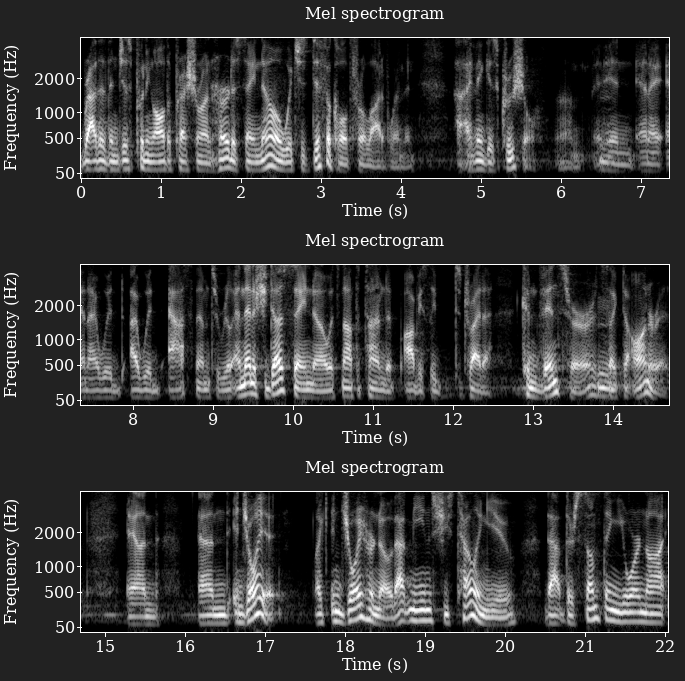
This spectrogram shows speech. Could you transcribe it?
rather than just putting all the pressure on her to say no, which is difficult for a lot of women, I think is crucial. Um, and and I and I would I would ask them to really and then if she does say no, it's not the time to obviously to try to convince her. It's like to honor it, and and enjoy it. Like enjoy her no. That means she's telling you that there's something you're not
